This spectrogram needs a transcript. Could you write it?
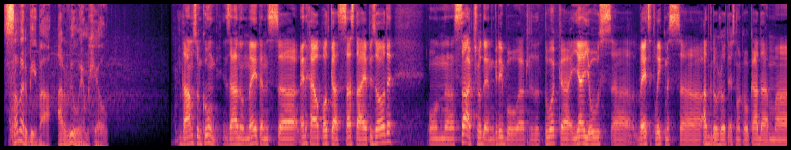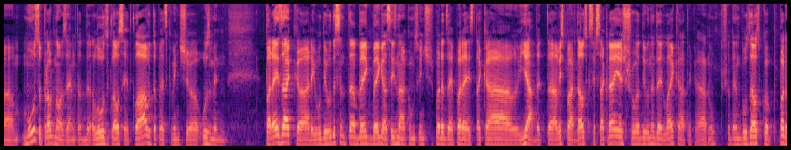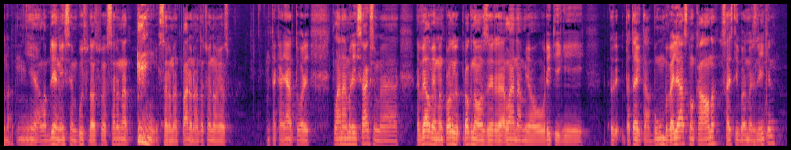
Savarbībā ar Vilniņu Hildu. Dāmas un kungi, zēni un meitenes, uh, NHL podkāstu sastāvā epizode. Un uh, sākt šodien gribu ar to, ka, ja jūs uh, veicat likmes, atgriežoties no kaut kādām mūsu prognozēm, tad lūdzu klausiet klāvu, tāpēc ka viņš uh, uzmin pareizāk, kā arī U20 beig, beigās iznākums viņš paredzēja pareizi. Tā kā, jā, bet vispār daudz kas ir sakrājies šo divu nedēļu laikā. Kā nu, šodien būs daudz ko parunāt. Jā, labdien visiem! Būs daudz to sarunāt, sarunāt parunāt, atvainojos. Tā kā jā, to arī lēnām arī sāksim. Vēl viena prognoze ir lēnām jau rītīgi, tā teikt, tā bumba veļās no kalna saistībā ar Merzlīkinu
